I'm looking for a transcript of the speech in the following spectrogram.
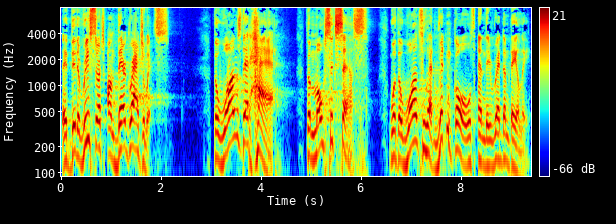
they did a research on their graduates. The ones that had the most success were the ones who had written goals and they read them daily.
